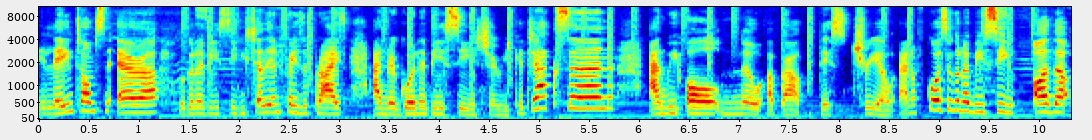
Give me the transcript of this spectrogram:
Elaine Thompson-Herah. We're going to be seeing Shelly-Ann Fraser-Pryce, and we're going to be seeing Shericka Jackson. And we all know about this trio. And of course, we're going to be seeing other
